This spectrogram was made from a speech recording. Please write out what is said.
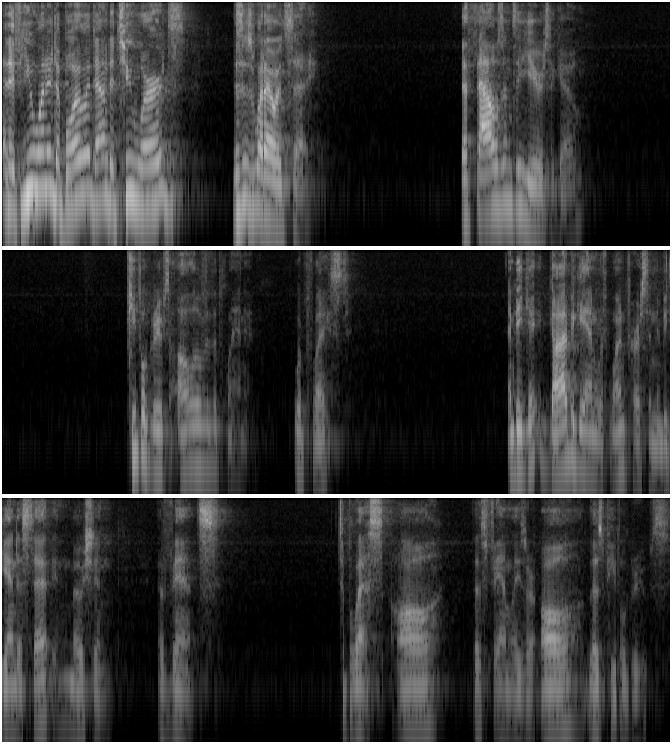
and if you wanted to boil it down to two words, this is what I would say that thousands of years ago, people groups all over the planet were placed. And God began with one person and began to set in motion events to bless all those families or all those people groups.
